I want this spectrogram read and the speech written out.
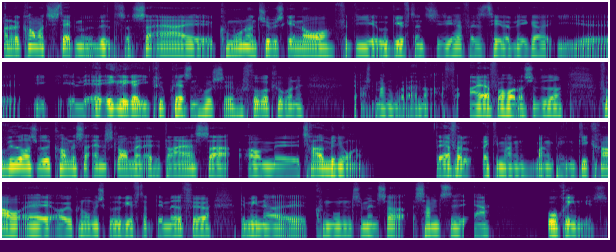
Og når det kommer til stadionudvidelser, så er øh, kommunerne typisk indover, fordi øh, udgifterne til de her faciliteter ligger i, øh, i, øh, ikke ligger i klubkassen hos, øh, hos fodboldklubberne. Der er også mange, hvor der er noget ejerforhold osv. For videre vedkommende, så anslår man, at det drejer sig om øh, 30 millioner. Det er i hvert fald rigtig mange, mange penge. De krav øh, og økonomiske udgifter, det medfører, det mener øh, kommunen simpelthen så samtidig er urimeligt.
